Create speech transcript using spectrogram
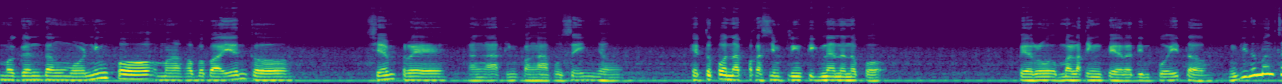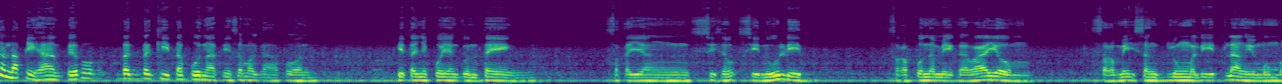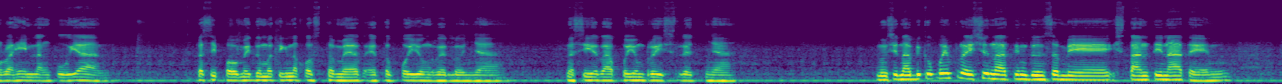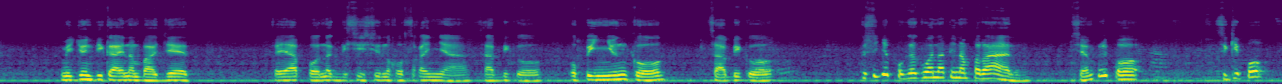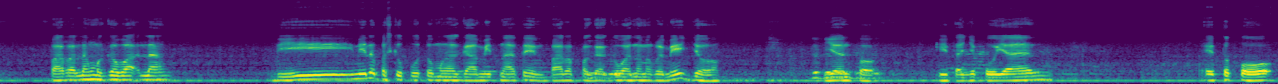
Magandang morning po mga kababayan ko. Siyempre, ang aking pangako sa inyo. Ito po, napakasimpleng tignan ano po. Pero malaking pera din po ito. Hindi naman kalakihan, pero dagdag kita po natin sa maghapon. Kita niyo po yung gunting. Saka yung sinu- sinulid. Saka po na may karayom. Saka may isang glung maliit lang, yung mumurahin lang po yan. Kasi po, may dumating na customer, ito po yung relo niya. Nasira po yung bracelet niya. Nung sinabi ko po yung presyo natin dun sa may stante natin, medyo hindi kaya ng budget. Kaya po, nagdesisyon ako sa kanya. Sabi ko, opinion ko, sabi ko, gusto niyo po, gagawa natin ng paraan. Siyempre po, sige po, para lang magawa lang. Di nilabas ko po itong mga gamit natin para paggagawa ng remedyo. Yan po. Kita niyo po yan. Ito po,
